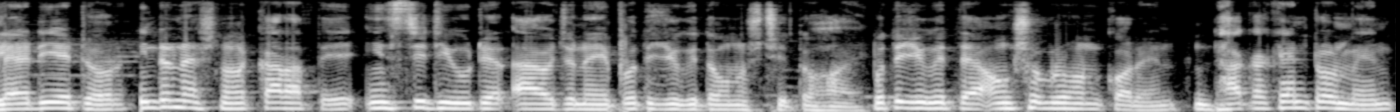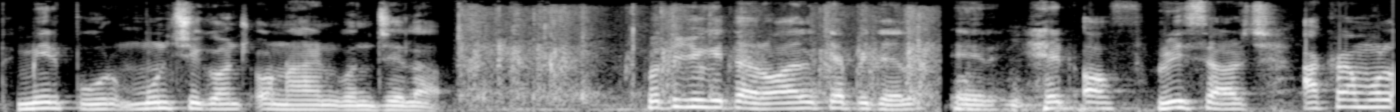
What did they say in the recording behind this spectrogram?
gladiator international karate ইনস্টিটিউটের আয়োজনে এই প্রতিযোগিতা অনুষ্ঠিত হয়। প্রতিযোগিতায় অংশগ্রহণ করেন ঢাকা ক্যান্টনমেন্ট, মিরপুর, মুন্সিগঞ্জ ও নারায়ণগঞ্জ জেলা। প্রতিযোগিতা রয়্যাল ক্যাপিটাল এর হেড অফ রিসার্চ আকরামুল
